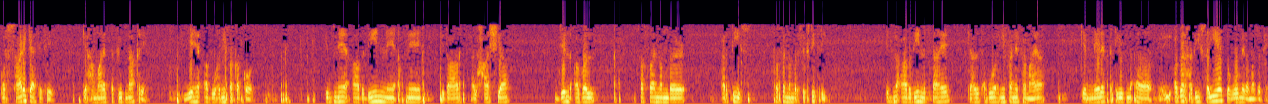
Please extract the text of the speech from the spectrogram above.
اور سارے کہتے تھے کہ ہمارے تقریب نہ کریں۔ یہ ہے ابو حنیفہ کا قول۔ ابن عابدین نے اپنے کتاب الحاشیہ، جلد اول، صفحہ نمبر اڑتیس، صفحہ نمبر سکسٹی تھری۔ ابن عابدین لکھتا ہے کہ حضرت ابو حنیفہ نے فرمایا کہ میرے تکلیف اگر حدیث صحیح ہے تو وہ میرا مذہب ہے۔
